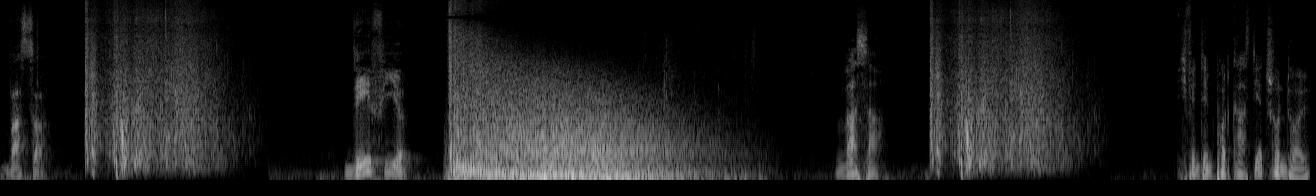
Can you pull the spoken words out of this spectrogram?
Wasser. D4. Wasser. Ich finde den Podcast jetzt schon toll.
